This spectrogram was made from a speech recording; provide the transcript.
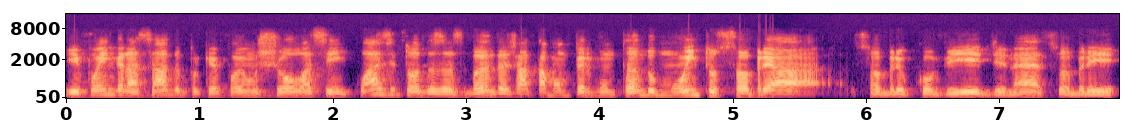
E foi engraçado porque foi um show, assim, quase todas as bandas já estavam perguntando muito sobre, a, sobre o Covid, né? Sobre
